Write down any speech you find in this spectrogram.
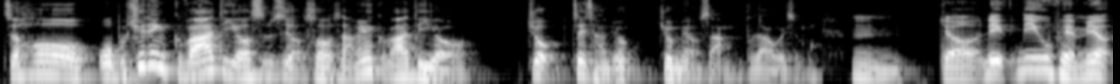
之后我不确定格瓦迪欧是不是有受伤，因为格瓦迪欧。就这场就就没有上，不知道为什么。嗯，就利利物浦也没有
